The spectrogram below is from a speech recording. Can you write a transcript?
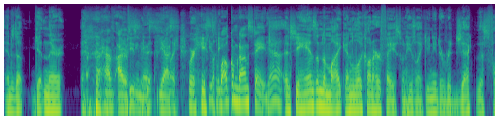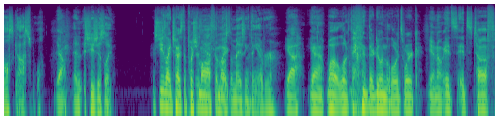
ended up getting there. I have I have seen seen this. it? Yes. Like where he's, He's like, welcomed on stage. Yeah, and she hands him the mic and look on her face when he's like, "You need to reject this false gospel." Yeah. and she's just like, She like tries to push him "Yeah, off the and like most amazing thing ever." Yeah, yeah. Well, look, they're doing the Lord's work. You know, it's it's tough.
